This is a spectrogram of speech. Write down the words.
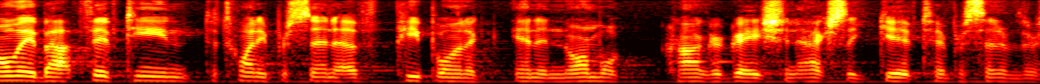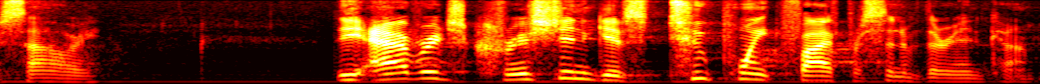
Only about 15 to 20% of people in a, in a normal congregation actually give 10% of their salary. The average Christian gives 2.5% of their income.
